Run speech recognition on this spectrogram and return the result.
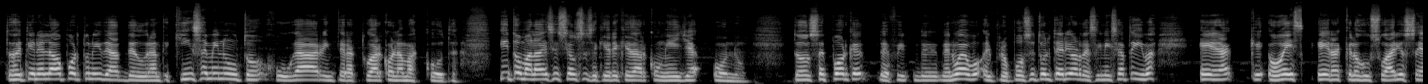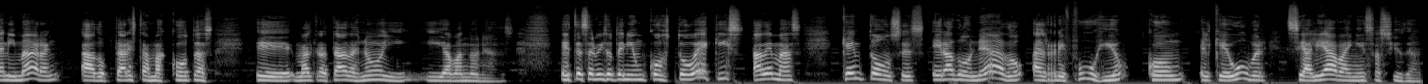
entonces tiene la oportunidad de durante 15 minutos jugar, interactuar con la mascota y tomar la decisión si se quiere quedar con ella o no. Entonces, porque de- de nuevo, el propósito ulterior de esa iniciativa era que, o es, era que los usuarios se animaran a adoptar estas mascotas eh, maltratadas ¿no? y, y abandonadas. Este servicio tenía un costo X, además, que entonces era donado al refugio con el que Uber se aliaba en esa ciudad.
